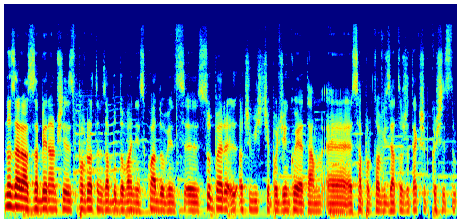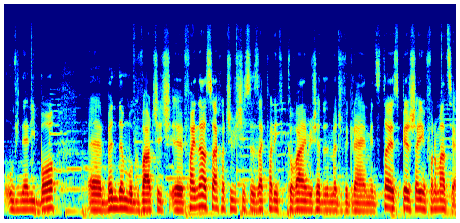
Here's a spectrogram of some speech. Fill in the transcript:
no zaraz zabieram się z powrotem za budowanie składu, więc e, super, oczywiście podziękuję tam e, supportowi za to, że tak szybko się z tym uwinęli, bo będę mógł walczyć w finalsach, oczywiście się zakwalifikowałem, już jeden mecz wygrałem, więc to jest pierwsza informacja.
